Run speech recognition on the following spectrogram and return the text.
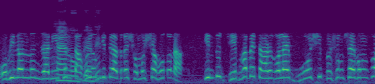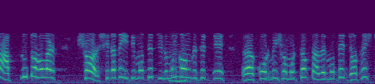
অভিনন্দন জানিয়েছেন হ্যাঁ, তাহলেও কিন্তু এতটা সমস্যা হতো না। কিন্তু যেভাবে তার গলায় ভূয়সী প্রশংসা এবং আপ্লুত হওয়ার স্বর সেটাতে ইতিমধ্যে তৃণমূল কংগ্রেসের যে কর্মী সমর্থক তাদের মধ্যে যথেষ্ট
